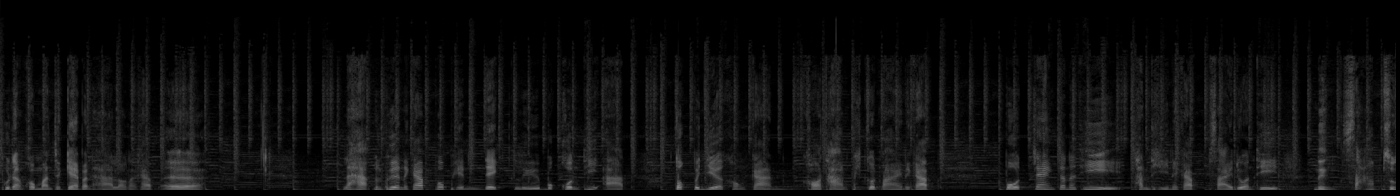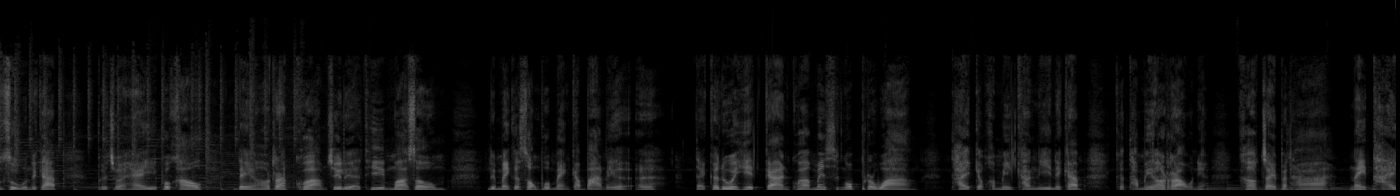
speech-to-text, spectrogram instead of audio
ผู้นำของมันจะแก้ปัญหาหรอกนะครับ เออ และหากเพื่อนๆนะครับพบเห็นเด็กหรือบุคคลที่อาจตกเป็นเหยื่อของการขอทานผิดกฎหมายนะครับ โปรดแจ้งเจ้าหน้าที่ทันทีนะครับ สายด่วนที่ 1300 นะครับ เพื่อช่วยให้พวกเขาได้รับความช่วยเหลือที่เหมาะสม หรือไม่ก็ส่งพวกแม่งกลับบ้านไปเถอะเออแต่ก็ด้วยเหตุการณ์ความไม่สงบระหว่าง ไทยกับเขมรครั้งนี้นะครับ ก็ทำให้เราเนี่ยเข้าใจปัญหาในไทย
